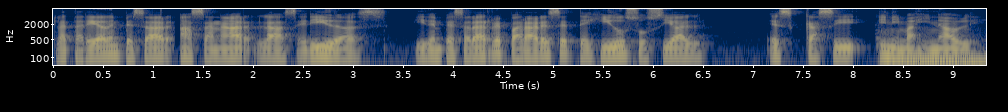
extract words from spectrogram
la tarea de empezar a sanar las heridas y de empezar a reparar ese tejido social es casi inimaginable.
